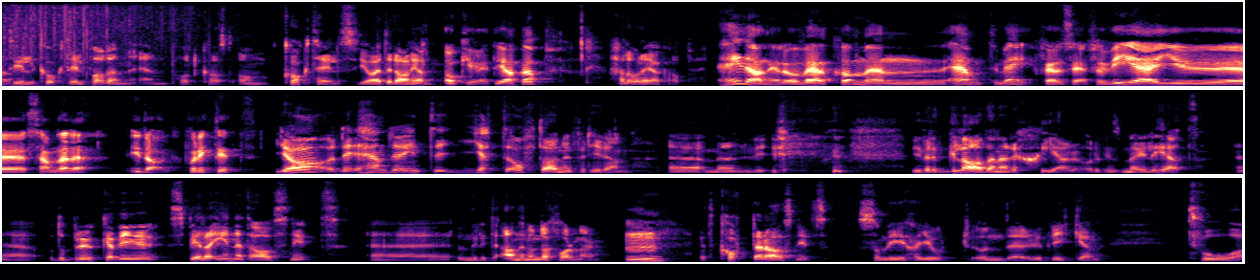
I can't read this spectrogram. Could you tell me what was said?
till Cocktailpodden, en podcast om cocktails. Jag heter Daniel. Och jag heter Jakob. Hallå där Jakob. Hej Daniel och välkommen hem till mig får jag väl säga. För vi är ju eh, samlade idag, på riktigt. Ja, det händer inte jätteofta nu för tiden. Eh, men vi, vi är väldigt glada när det sker och det finns möjlighet. Eh, och då brukar vi ju spela in ett avsnitt under lite annorlunda former. Mm. Ett kortare avsnitt som vi har gjort under rubriken Två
